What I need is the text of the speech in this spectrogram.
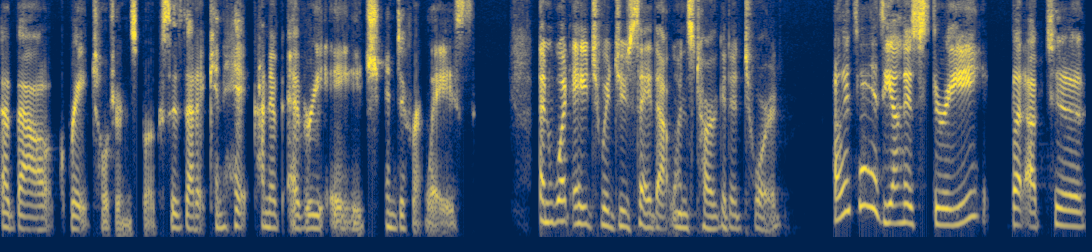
about great children's books is that it can hit kind of every age in different ways. And what age would you say that one's targeted toward? I would say as young as three, but up to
